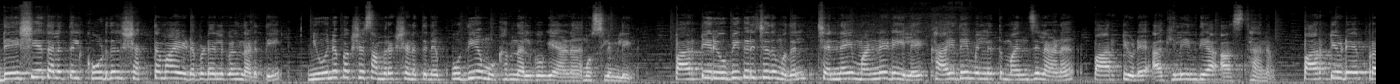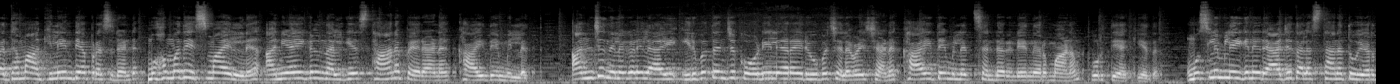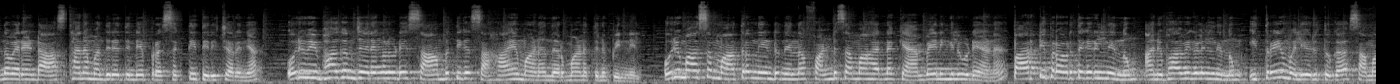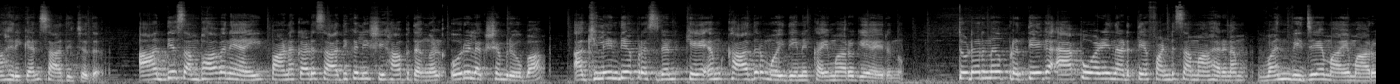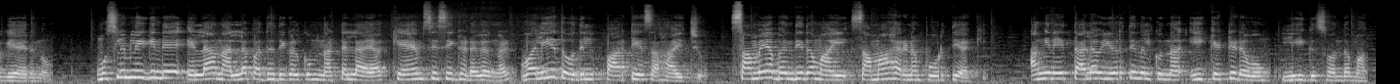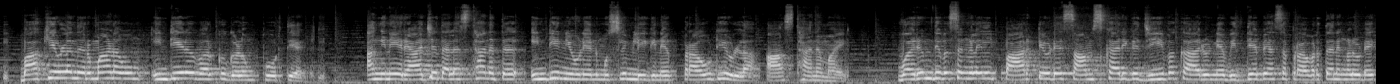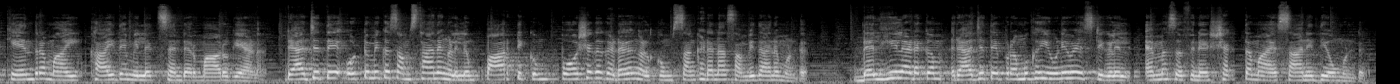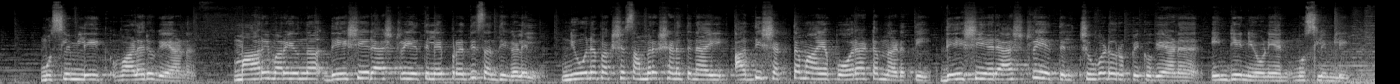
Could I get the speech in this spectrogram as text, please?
ദേശീയ തലത്തിൽ കൂടുതൽ ശക്തമായ ഇടപെടലുകൾ നടത്തി ന്യൂനപക്ഷ സംരക്ഷണത്തിന് പുതിയ മുഖം നൽകുകയാണ് മുസ്ലിം ലീഗ്. പാർട്ടി രൂപീകരിച്ചതു മുതൽ ചെന്നൈ മണ്ണടിയിലെ ഖായിദെ മില്ലത്ത് മഞ്ചിലാണ് പാർട്ടിയുടെ അഖിലേന്ത്യാ ആസ്ഥാനം. പാർട്ടിയുടെ പ്രഥമ അഖിലേന്ത്യാ പ്രസിഡന്റ് മുഹമ്മദ് ഇസ്മായിലിന് അനുയായികൾ നൽകിയ സ്ഥാനപ്പേരാണ് ഖായിദെ മില്ലത്ത്. അഞ്ച് നിലകളിലായി ഇരുപത്തഞ്ച് കോടിയിലേറെ രൂപ ചെലവഴിച്ചാണ് ഖായിദെ മില്ലത്ത് സെന്ററിന്റെ നിർമ്മാണം പൂർത്തിയാക്കിയത്. മുസ്ലിം ലീഗിന് രാജ്യ തലസ്ഥാനത്ത് ഉയർന്നു വരേണ്ട ആസ്ഥാന മന്ദിരത്തിന്റെ പ്രസക്തി തിരിച്ചറിഞ്ഞ ഒരു വിഭാഗം ജനങ്ങളുടെ സാമ്പത്തിക സഹായമാണ് നിർമ്മാണത്തിനു പിന്നിൽ. ഒരു മാസം മാത്രം നീണ്ടുനിന്ന ഫണ്ട് സമാഹരണ ക്യാമ്പയിനിങ്ങിലൂടെയാണ് പാർട്ടി പ്രവർത്തകരിൽ നിന്നും അനുഭാവികളിൽ നിന്നും ഇത്രയും വലിയൊരു തുക സമാഹരിക്കാൻ സാധിച്ചത്. ആദ്യ സംഭാവനയായി പാണക്കാട് സാദിഖലി ശിഹാബ് തങ്ങൾ ഒരു ലക്ഷം രൂപ അഖിലേന്ത്യാ പ്രസിഡന്റ് കെ എം ഖാദർ മൊയ്തീന് കൈമാറുകയായിരുന്നു. തുടർന്ന് പ്രത്യേക ആപ്പ് വഴി നടത്തിയ ഫണ്ട് സമാഹരണം വൻ വിജയമായി മാറുകയായിരുന്നു. മുസ്ലിം ലീഗിന്റെ എല്ലാ നല്ല പദ്ധതികൾക്കും നട്ടെല്ലായ കെ എം സി സി ഘടകങ്ങൾ വലിയ തോതിൽ പാർട്ടിയെ സഹായിച്ചു. സമയബന്ധിതമായി സമാഹരണം പൂർത്തിയാക്കി. അങ്ങനെ തല ഉയർത്തി നിൽക്കുന്ന ഈ കെട്ടിടവും ലീഗ് സ്വന്തമാക്കി. ബാക്കിയുള്ള നിർമ്മാണവും ഇന്റീരിയർ വർക്കുകളും പൂർത്തിയാക്കി. അങ്ങനെ രാജ്യ തലസ്ഥാനത്ത് ഇന്ത്യൻ യൂണിയൻ മുസ്ലിം ലീഗിന് പ്രൗഢിയുള്ള ആസ്ഥാനമായി. വരും ദിവസങ്ങളിൽ പാർട്ടിയുടെ സാംസ്കാരിക ജീവകാരുണ്യ വിദ്യാഭ്യാസ പ്രവർത്തനങ്ങളുടെ കേന്ദ്രമായി ഖായിദെ മില്ലറ്റ് സെന്റർ മാറുകയാണ്. രാജ്യത്തെ ഒട്ടുമിക്ക സംസ്ഥാനങ്ങളിലും പാർട്ടിക്കും പോഷക ഘടകങ്ങൾക്കും സംഘടനാ സംവിധാനമുണ്ട്. ഡൽഹിയിലടക്കം രാജ്യത്തെ പ്രമുഖ യൂണിവേഴ്സിറ്റികളിൽ എം ശക്തമായ സാന്നിധ്യവുമുണ്ട്. മുസ്ലിം ലീഗ് വളരുകയാണ്. മാറിമറിയുന്ന ദേശീയ രാഷ്ട്രീയത്തിലെ പ്രതിസന്ധികളിൽ ന്യൂനപക്ഷ സംരക്ഷണത്തിനായി അതിശക്തമായ പോരാട്ടം നടത്തി ദേശീയ രാഷ്ട്രീയത്തിൽ ചുവടുറപ്പിക്കുകയാണ് ഇന്ത്യൻ യൂണിയൻ മുസ്ലിം ലീഗ്.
